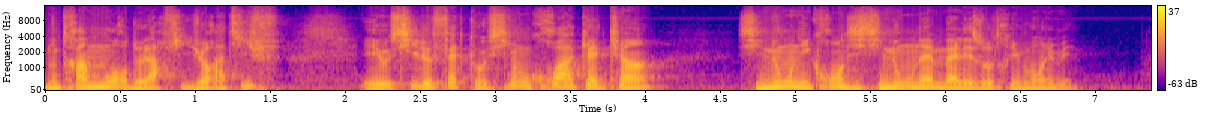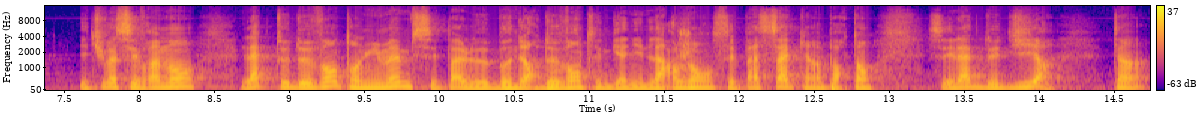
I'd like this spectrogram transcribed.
notre amour de l'art figuratif, et aussi le fait que si on croit à quelqu'un, si nous on y croit, on dit si nous on aime, bah, les autres ils vont aimer. Et tu vois, c'est vraiment l'acte de vente en lui-même, c'est pas le bonheur de vente et de gagner de l'argent, c'est pas ça qui est important. C'est l'acte de dire, Tain,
